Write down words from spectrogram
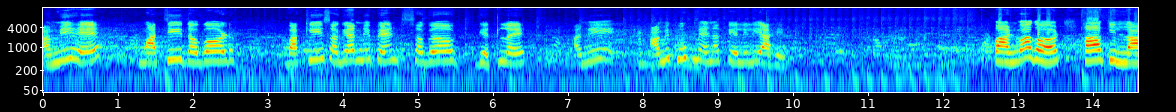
आम्ही हे माती दगड बाकी सगळ्यांनी पेंट सगळं घेतलंय. आणि आम्ही खूप मेहनत केलेली आहे. पांडवागड हा किल्ला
